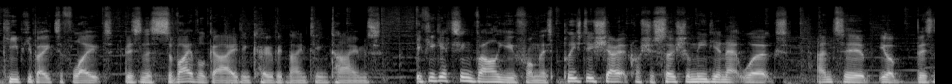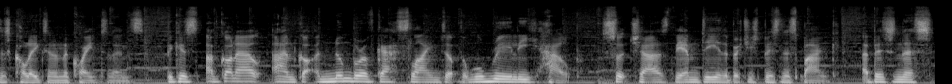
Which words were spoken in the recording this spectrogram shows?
Keep Your Boat Afloat Business Survival Guide in COVID 19 Times. If you're getting value from this, please do share it across your social media networks and to your business colleagues and acquaintances because I've gone out and got a number of guests lined up that will really help such as the MD of the British Business Bank, a business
